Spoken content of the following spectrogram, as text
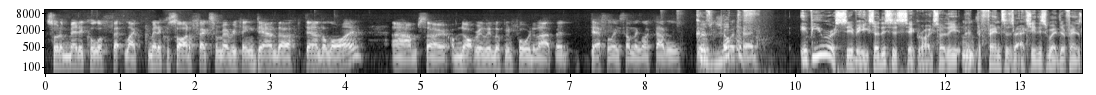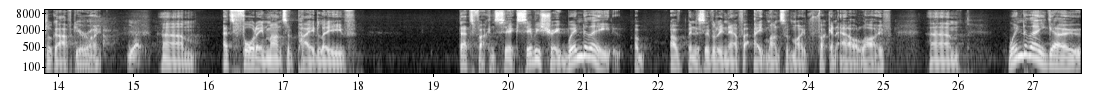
sort of medical effect, like medical side effects from everything down the down the line. Um, so I'm not really looking forward to that, but definitely something like that will, show its head. F- if you were a civvy, so this is sick, right? So the, the mm. defence is actually this is where defence look after you, right? Yeah. Um, that's 14 months of paid leave. That's fucking sick. Civvy Street, when do they? I've been a civilian now for eight months of my fucking adult life. Um, when do they go?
